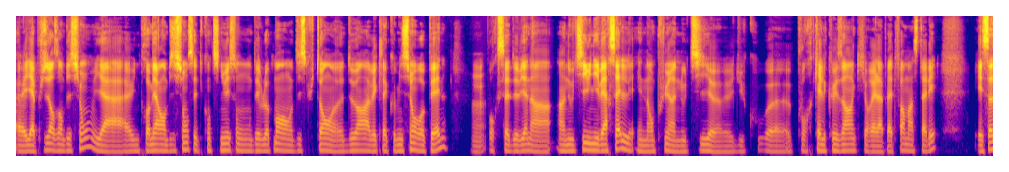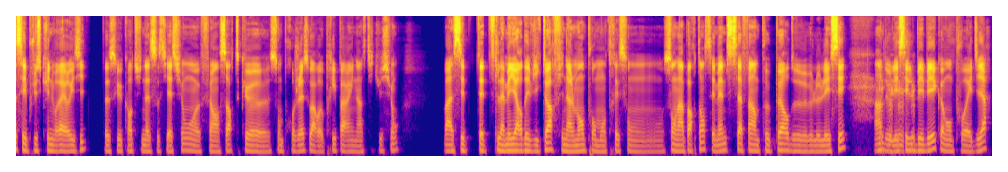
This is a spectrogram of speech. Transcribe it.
mais il y a plusieurs ambitions. Il y a une première ambition, c'est de continuer son développement en discutant de 1 avec la Commission européenne. Mmh. pour que ça devienne un, outil universel et non plus un outil euh, du coup euh, pour quelques-uns qui auraient la plateforme installée. Et ça, c'est plus qu'une vraie réussite parce que quand une association euh, fait en sorte que son projet soit repris par une institution, bah, c'est peut-être la meilleure des victoires finalement pour montrer son, son importance. Et même si ça fait un peu peur de le laisser, hein, de laisser le bébé, comme on pourrait dire,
